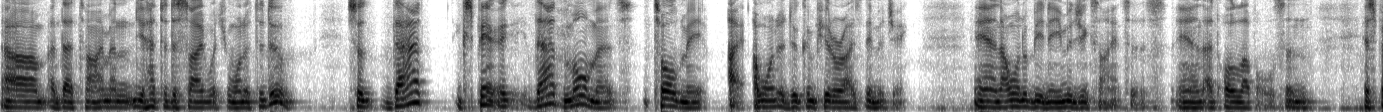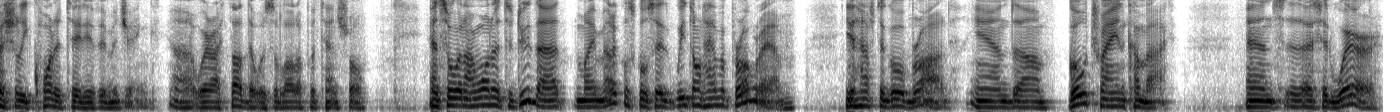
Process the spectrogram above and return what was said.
um, at that time, and you had to decide what you wanted to do. So that experience, that moment told me I, I want to do computerized imaging, and I want to be in the imaging sciences and at all levels, and especially quantitative imaging, uh, where I thought there was a lot of potential. And so when I wanted to do that, my medical school said, "We don't have a program. You have to go abroad and um, go train, come back." And I said, "Where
